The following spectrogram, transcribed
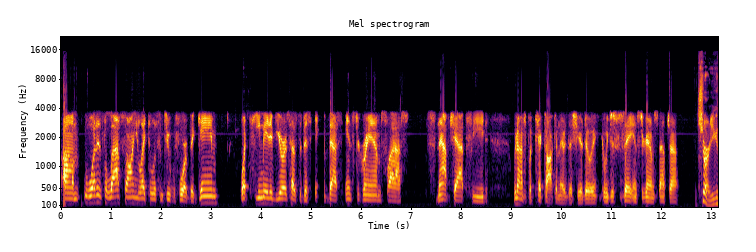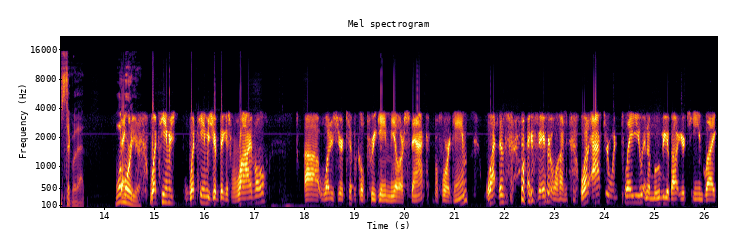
Um, what is the last song you like to listen to before a big game? What teammate of yours has the best, best Instagram slash Snapchat feed? We don't have to put TikTok in there this year, do we? Can we just say Instagram, Snapchat? Sure, you can stick with that. One Thank more you. year. What team is what team is your biggest rival? Uh, what is your typical pregame meal or snack before a game? What this is my favorite one. What actor would play you in a movie about your team like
